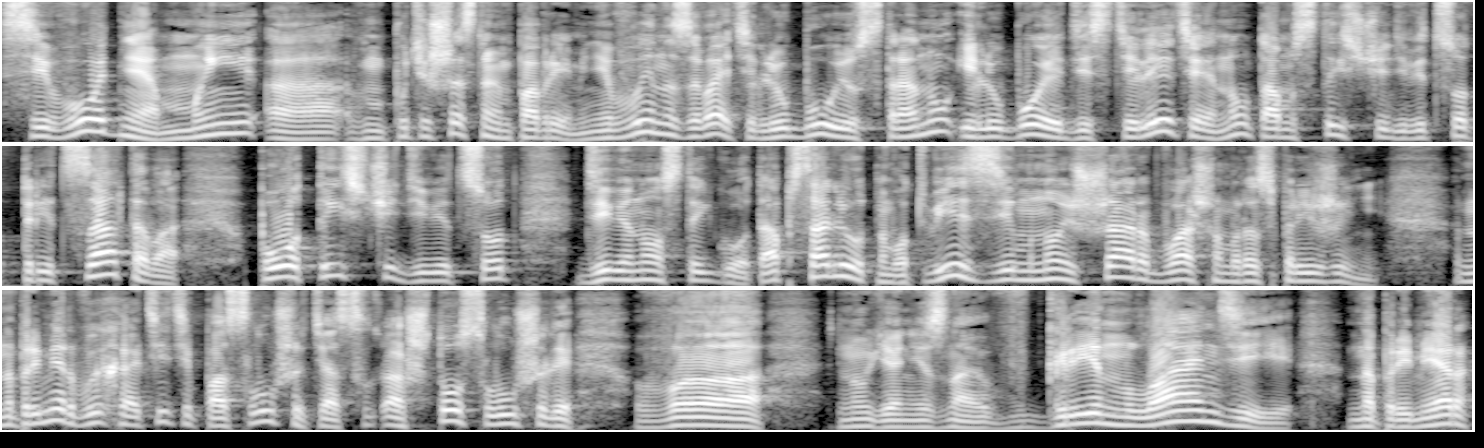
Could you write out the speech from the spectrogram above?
Сегодня мы э, путешествуем по времени. Вы называете любую страну и любое десятилетие, ну, там, с 1930 по 1990 год. Абсолютно. Вот весь земной шар в вашем распоряжении. Например, вы хотите послушать послушать, а, а что слушали в, ну, я не знаю, в Гренландии, например,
